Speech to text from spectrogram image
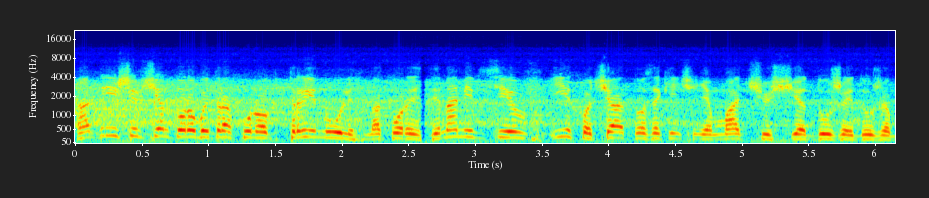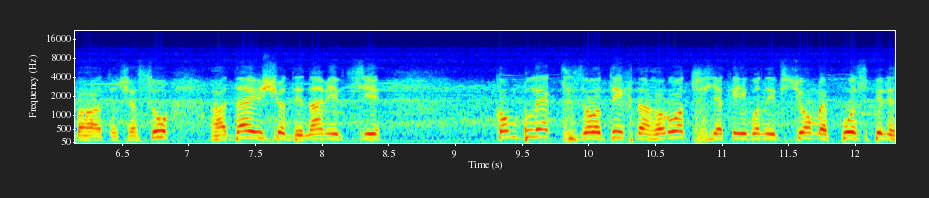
Андрій Шевченко робить рахунок 3-0 на користь динамівців. І хоча до закінчення матчу ще дуже і дуже багато часу, гадаю, що динамівці комплект золотих нагород, який вони в сьоме поспіль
